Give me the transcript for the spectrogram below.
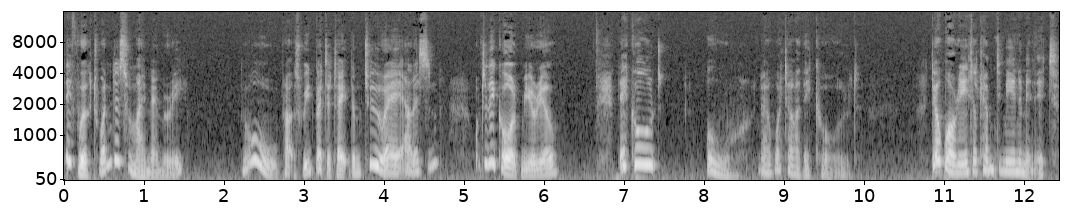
They've worked wonders for my memory. Oh, perhaps we'd better take them too, eh, Alison? What are they called, Muriel? They're called... Oh, now what are they called? Don't worry, it'll come to me in a minute.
